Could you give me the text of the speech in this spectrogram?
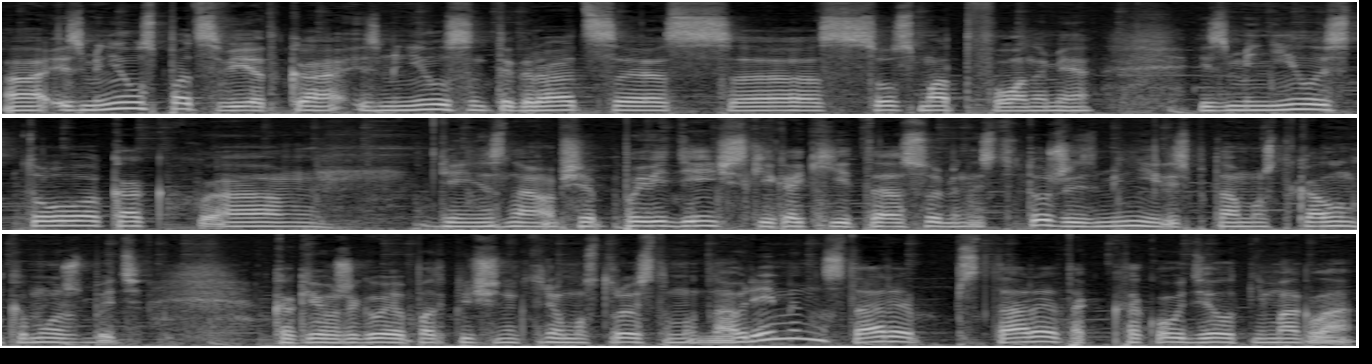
А, изменилась подсветка, изменилась интеграция с, со смартфонами, изменилось то, как я не знаю, вообще поведенческие какие-то особенности тоже изменились, потому что колонка может быть, как я уже говорил, подключена к трем устройствам одновременно, старая, старая так, такого делать не могла.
